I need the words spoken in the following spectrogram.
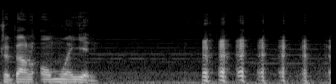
te, parle en moyenne.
